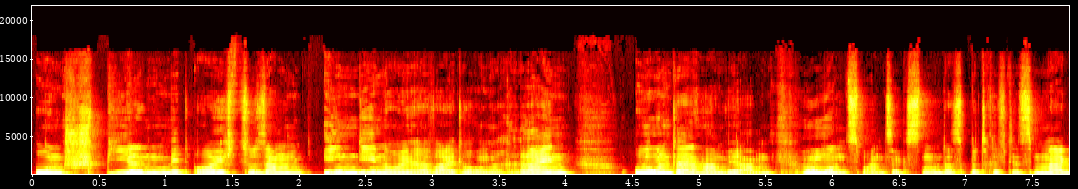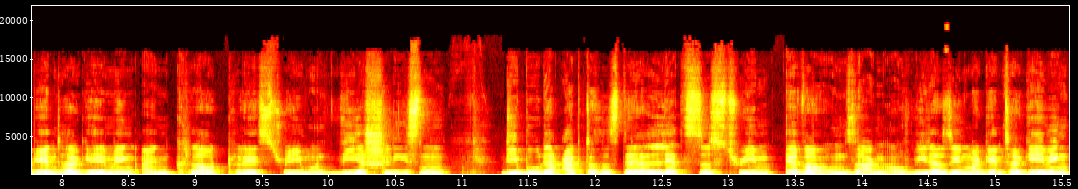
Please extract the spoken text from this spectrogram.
und spielen mit euch zusammen in die neue Erweiterung rein. Und dann haben wir am 25. und das betrifft jetzt Magenta Gaming, einen Cloudplay Stream. Und wir schließen die Bude ab. Das ist der letzte Stream ever und sagen auf Wiedersehen Magenta Gaming.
